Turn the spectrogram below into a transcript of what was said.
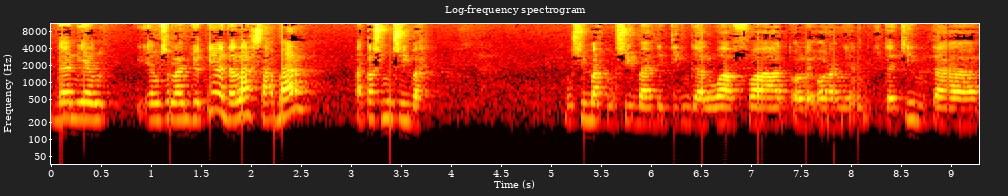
dan yang yang selanjutnya adalah sabar atas musibah. Musibah-musibah ditinggal wafat oleh orang yang kita cinta.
